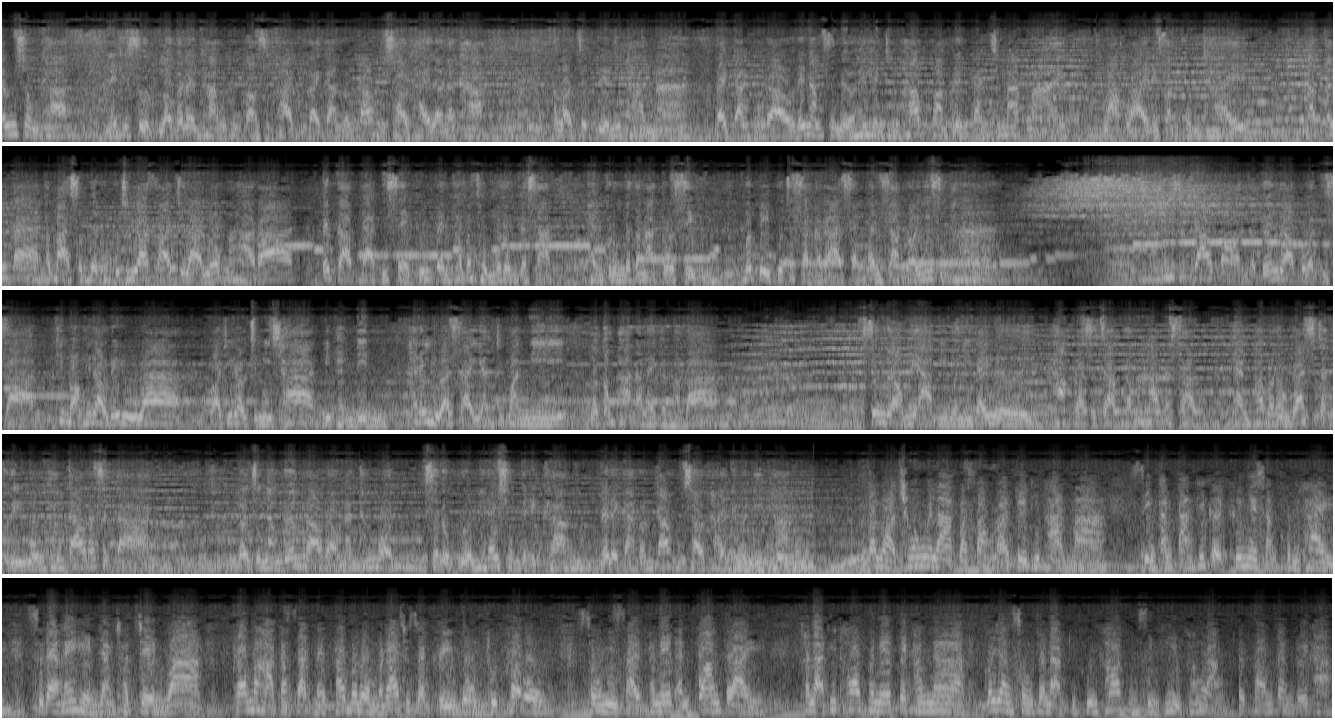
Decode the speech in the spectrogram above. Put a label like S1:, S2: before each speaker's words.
S1: านผู้ชมคะ ในที่สุดเราก็เดินทางมาถึงตอนสุดท้ายของรายการล้นเก้าของชาวไทยแล้วนะคะ ตลอดเจ็ดเดือนที่ผ่านมา รายการของเราได้นำเสนอให้เห็นถึงภาพความเปลี่ยนแปลงที่มากมาย หลากหลายในสังคมไทย นับตั้งแต่พระบาทสมเด็จพระพุทธยอดฟ้าจุฬาโลกมหาราช ได้ปราบดาพิเศษขึ้นเป็นพระปฐมบรมกษัตริย์แห่งกรุงรัตนโกสินทร์เมื่อปีพุทธศักราช 2325 9 ตอนกับเรื่องราวประวัติศาสตร์ที่บอกให้เราได้รู้ว่ากว่าที่เราจะมีชาติมีแผ่นดิน ให้ได้อยู่อาศัยอย่างทุกวันนี้ เราต้องผ่านอะไรกันมาบ้าง ซึ่งเราไม่อาจมีวันนี้ได้เลย หากปราศจากพระมหากษัตริย์แห่งพระบรมราชจักรีวงศ์ทั้ง 9 ราชการ เราจะนำเรื่องราวเหล่านั้นทั้งหมด สรุปรวมให้ได้ชมกันอีกครั้ง ในรายการร้อนเก้าของชาวไทยในวันนี้ค่ะ
S2: ตลอดช่วงเวลากว่า 200 ปีที่ผ่านมา สิ่งต่างๆ ที่เกิดขึ้นในสังคมไทย แสดงให้เห็นอย่างชัดเจนว่า พระมหากษัตริย์ในพระบรมราชจักรีวงศ์ทุกพระองค์ ทรงมีสายพระเนตรอันกว้างไกล ขณะที่ทอดพระเนตรไปข้างหน้า ก็ยังทรงตระหนักถึงคุณค่าของสิ่งที่อยู่ข้างหลังไปพร้อมกันด้วยค่ะ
